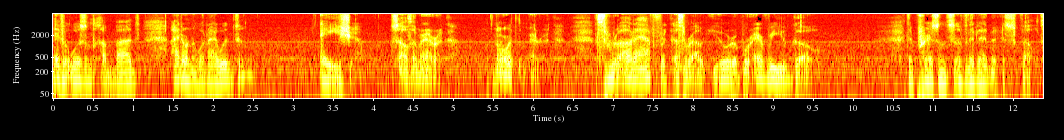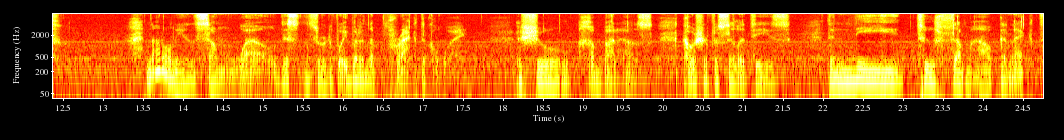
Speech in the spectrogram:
if it wasn't Chabad, I don't know what I would do. Asia, South America, North America, throughout Africa, throughout Europe, wherever you go, the presence of the Rebbe is felt. Not only in some well distant sort of way, but in a practical way a shul, Chabad house, kosher facilities, the need to somehow connect.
